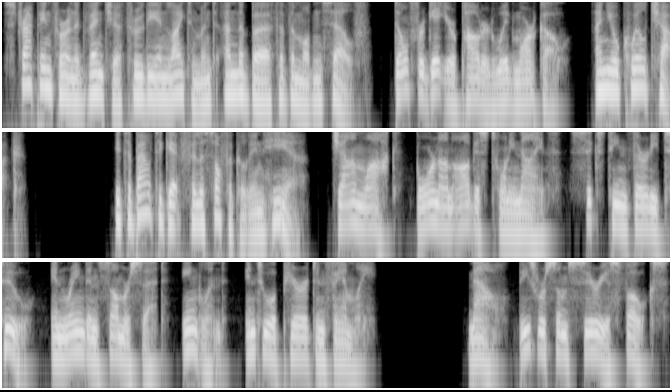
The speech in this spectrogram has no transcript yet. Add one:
Strap in for an adventure through the Enlightenment and the birth of the modern self. Don't forget your powdered wig, Marco. And your quill, Chuck. It's about to get philosophical in here. John Locke, born on August 29, 1632, and Wrington in Somerset, England, into a Puritan family. Now, these were some serious folks,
